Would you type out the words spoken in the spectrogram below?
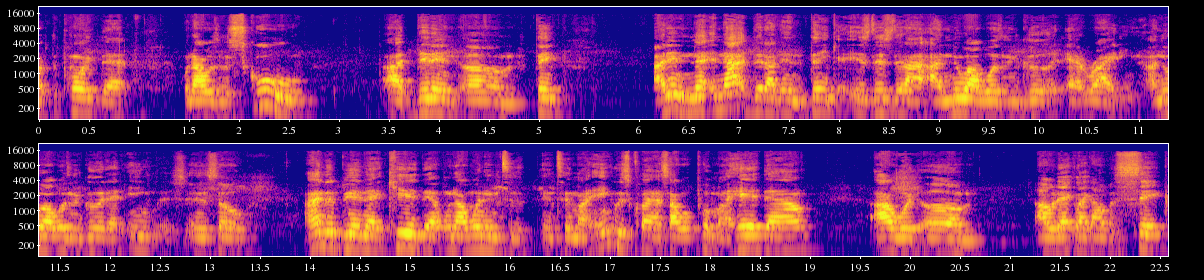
up the point that when I was in school, I didn't um, think, I didn't, not that I didn't think, is this that I, I knew I wasn't good at writing. I knew I wasn't good at English. And so I ended up being that kid that when I went into, into my English class, I would put my head down. I would, um, I would act like I was sick,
